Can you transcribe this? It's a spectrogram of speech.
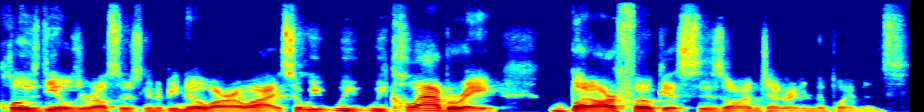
close deals or else there's going to be no ROI. So we we we collaborate, but our focus is on generating the appointments.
